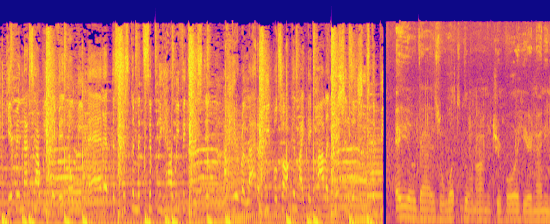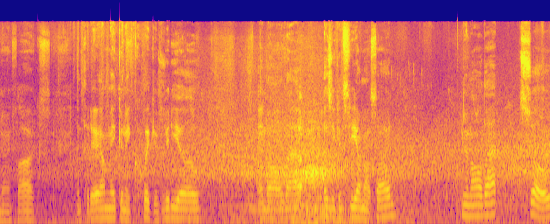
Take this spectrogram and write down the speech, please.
you're given, that's how we live it. Don't be mad at the system, it's simply how we've existed. I hear a lot of people talking like they politicians and choose to be. Hey yo guys, what's going on? It's your boy here, 99 Fox, and today I'm making a quick video and all that. As you can see, I'm outside and all that. So,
